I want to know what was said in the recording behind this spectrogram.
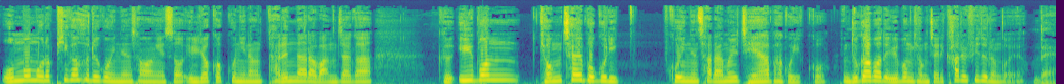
온몸으로 피가 흐르고 있는 상황에서 인력거꾼이랑 다른 나라 왕자가 그 일본 경찰 복을 입고 있는 사람을 제압하고 있고 누가 봐도 일본 경찰이 칼을 휘두른 거예요. 네.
